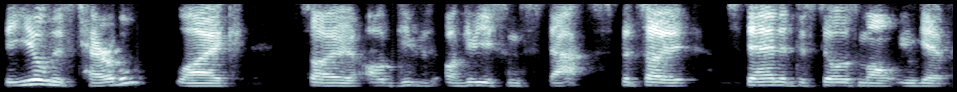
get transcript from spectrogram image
the yield is terrible. Like, so I'll give, I'll give you some stats, but so standard distillers malt, you'll get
